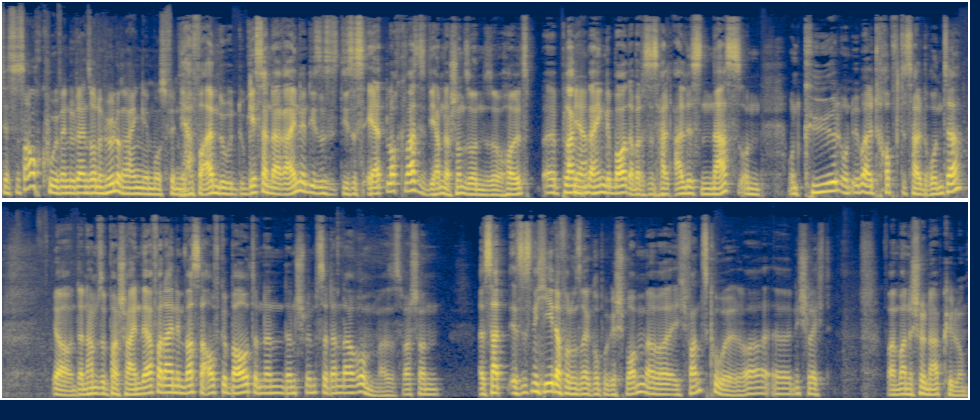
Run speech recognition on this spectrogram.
das ist auch cool, wenn du da in so eine Höhle reingehen musst, finde ich. Ja, vor allem, du, du gehst dann da rein in dieses, dieses Erdloch quasi. Die haben da schon so, so Holzplanken Ja. dahin gebaut, aber das ist halt alles nass und, und kühl und überall tropft es halt runter. Ja, und dann haben sie ein paar Scheinwerfer da in dem Wasser aufgebaut und dann, dann schwimmst du dann da rum. Also es war schon. Es hat, es ist nicht jeder von unserer Gruppe geschwommen, aber ich fand's cool. War äh, nicht schlecht. Vor allem war eine schöne Abkühlung.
